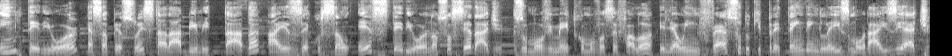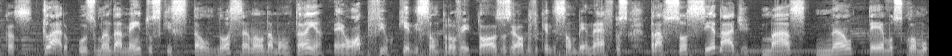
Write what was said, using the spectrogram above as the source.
interior, essa pessoa estará habilitada à execução exterior na sociedade. Mas o movimento, como você falou, ele é o inverso do que pretendem leis morais e éticas. Claro, os mandamentos que estão no Sermão da Montanha, é óbvio que eles são proveitosos, é óbvio que eles são benéficos para a sociedade, mas não temos como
